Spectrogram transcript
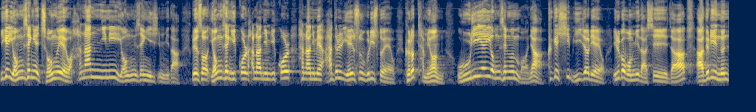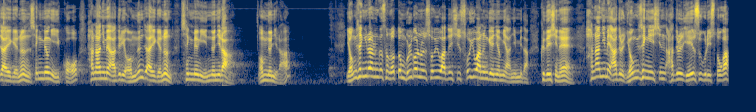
이게 영생의 정의예요. 하나님이 영생이십니다. 그래서 영생 이꼴 하나님 이꼴 하나님의 아들 예수 그리스도예요. 그렇다면 우리의 영생은 뭐냐? 그게 12절이에요. 읽어봅니다. 시작. 아들이 있는 자에게는 생명이 있고 하나님의 아들이 없는 자에게는 생명이 있느니라. 없느니라. 영생이라는 것은 어떤 물건을 소유하듯이 소유하는 개념이 아닙니다. 그 대신에 하나님의 아들, 영생이신 아들 예수 그리스도가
